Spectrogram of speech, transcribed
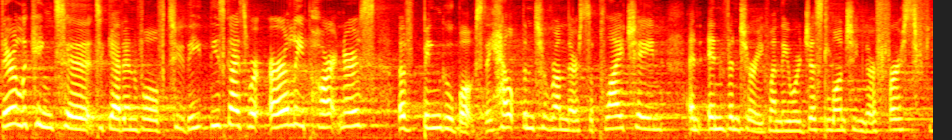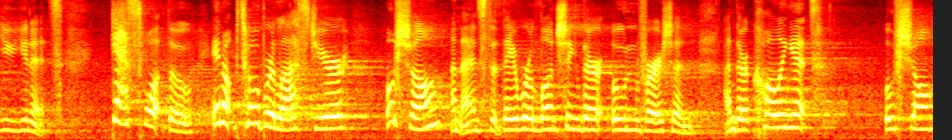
they're looking to, to get involved too. They, these guys were early partners of Bingo Box. They helped them to run their supply chain and inventory when they were just launching their first few units. Guess what, though? In October last year, Auchan announced that they were launching their own version, and they're calling it Auchan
